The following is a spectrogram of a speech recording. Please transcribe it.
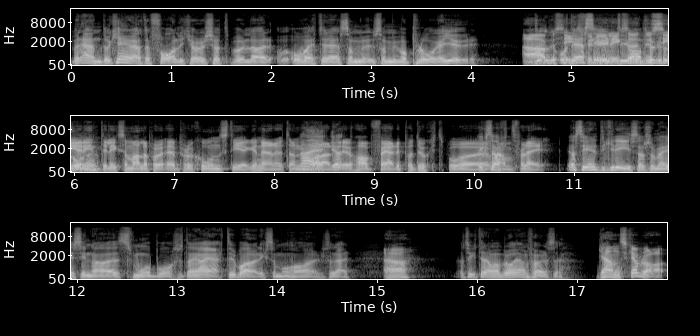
men ändå kan jag äta falukorv och köttbullar och, och vad heter det, som, som var plåga djur. Ja, Och- och precis. det för ser du, liksom, du ser inte liksom alla eh, produktionsstegen än, utan Nej, du bara jag- du har färdig produkt på, Exakt. framför dig. Jag ser inte grisar som är i sina små bås, utan jag äter ju bara liksom och har sådär. Ja, Jag tyckte det var en bra jämförelse. ganska bra.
